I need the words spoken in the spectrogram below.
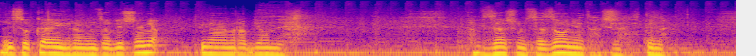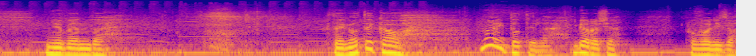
jest ok. Remont zawieszenia miałem robiony w zeszłym sezonie, także w tym nie będę tego tykał. No i to tyle. Biorę się powoli za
